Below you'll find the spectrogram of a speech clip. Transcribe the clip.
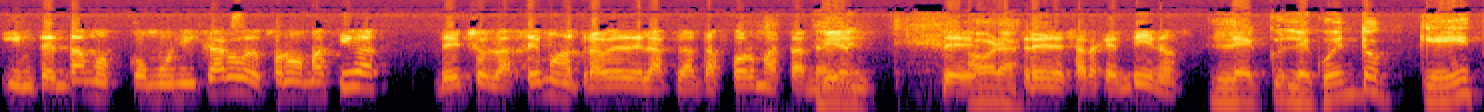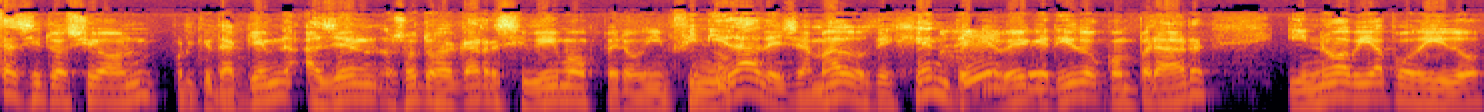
intentamos comunicarlo de forma masiva de hecho, lo hacemos a través de las plataformas también de trenes argentinos. Le, cuento que esta situación, porque también ayer nosotros acá recibimos, pero infinidad de llamados de gente que había querido comprar y no había podido,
